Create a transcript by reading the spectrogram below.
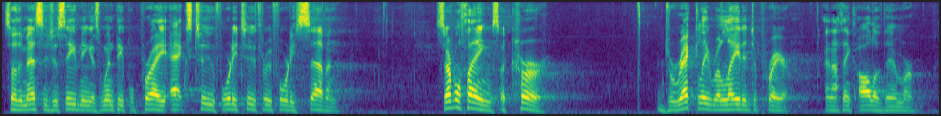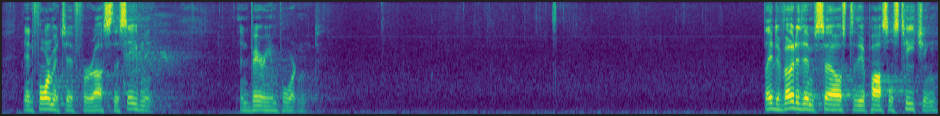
So the message this evening is when people pray, Acts 2 42 through 47. Several things occur directly related to prayer, and I think all of them are informative for us this evening and very important. They devoted themselves to the apostles' teaching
